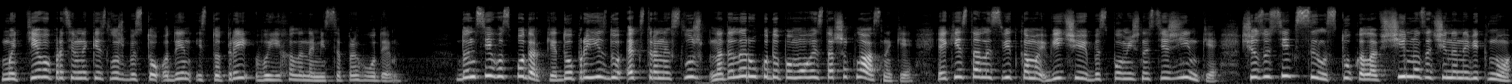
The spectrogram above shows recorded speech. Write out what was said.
Миттєво працівники служби 101 і 103 виїхали на місце пригоди. Доньці господарки до приїзду екстрених служб надали руку допомоги старшокласники, які стали свідками відчої безпомічності жінки, що з усіх сил стукала в щільно зачинене вікно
